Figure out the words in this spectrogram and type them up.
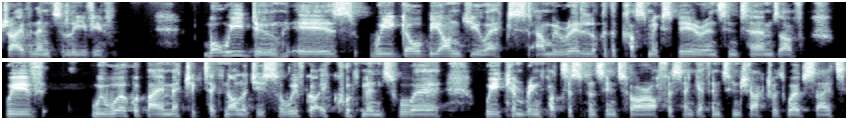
driving them to leave you what we do is we go beyond UX and we really look at the customer experience in terms of we've we work with biometric technology. So we've got equipment where we can bring participants into our office and get them to interact with websites.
